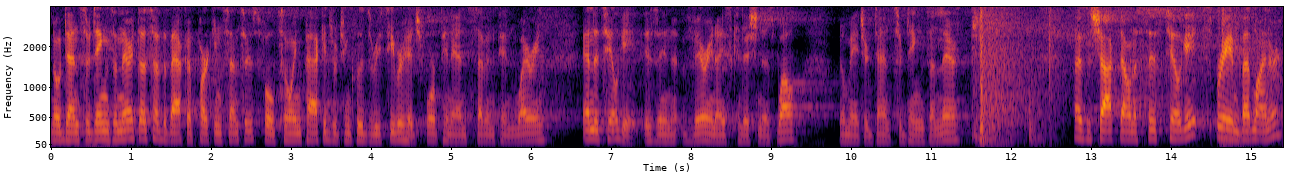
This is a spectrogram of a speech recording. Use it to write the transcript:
No dents or dings in there. It does have the backup parking sensors, full towing package, which includes a receiver hitch, 4-pin and 7-pin wiring. And the tailgate is in very nice condition as well. No major dents or dings on there. Has a shock down assist tailgate, spray and bed liner,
